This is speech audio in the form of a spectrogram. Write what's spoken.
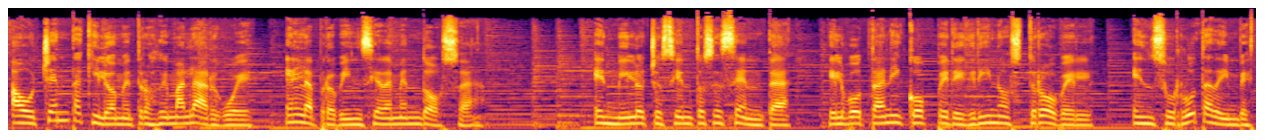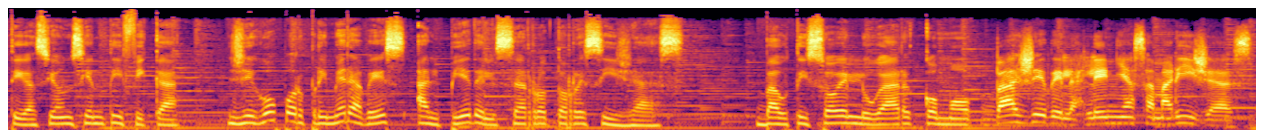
a 80 kilómetros de Malargüe, en la provincia de Mendoza. En 1860, el botánico Peregrino Strobel, en su ruta de investigación científica, llegó por primera vez al pie del cerro Torrecillas. Bautizó el lugar como Valle de las Leñas Amarillas,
